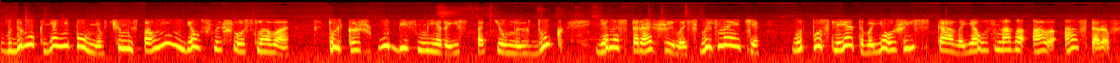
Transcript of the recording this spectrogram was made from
вдруг, я не помню, в чем исполнении, я услышала слова «Только жгут без меры из-под темных дуг». Я насторожилась. Вы знаете, вот после этого я уже искала, я узнала а- авторов –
